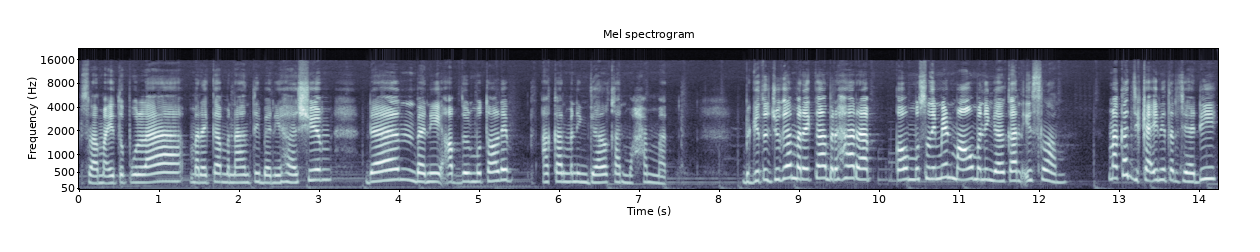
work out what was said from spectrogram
Selama itu pula mereka menanti Bani Hashim dan Bani Abdul Muthalib akan meninggalkan Muhammad. Begitu juga mereka berharap kaum muslimin mau meninggalkan Islam. Maka jika ini terjadi,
